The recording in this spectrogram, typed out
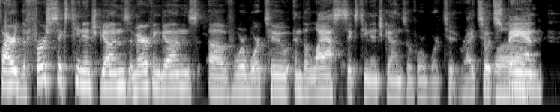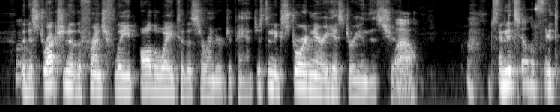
fired the first 16 inch guns, American guns of World War II, and the last 16 inch guns of World War II, right? So it Wow. spanned the hmm. destruction of the French fleet all the way to the surrender of Japan. Just an extraordinary history in this show Wow. Just And the it's- chills. it's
